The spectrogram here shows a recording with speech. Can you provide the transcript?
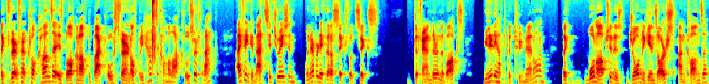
Like Konsa is blocking off the back post, fair enough, but he has to come a lot closer to that. I think in that situation, whenever they've got a six foot six defender in the box, you nearly have to put two men on him like one option is John McGinn's arse and Konsa,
